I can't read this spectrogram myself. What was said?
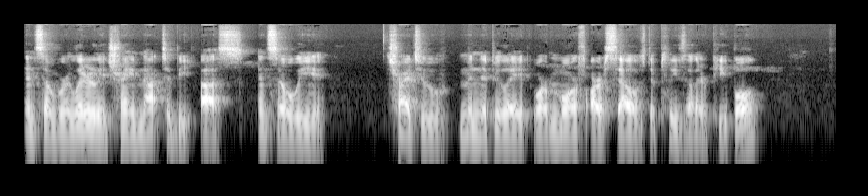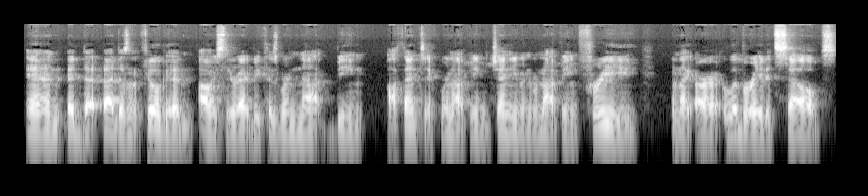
And so we're literally trained not to be us. And so we try to manipulate or morph ourselves to please other people. And that, that doesn't feel good, obviously, right? Because we're not being authentic, we're not being genuine, we're not being free and like our liberated selves.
